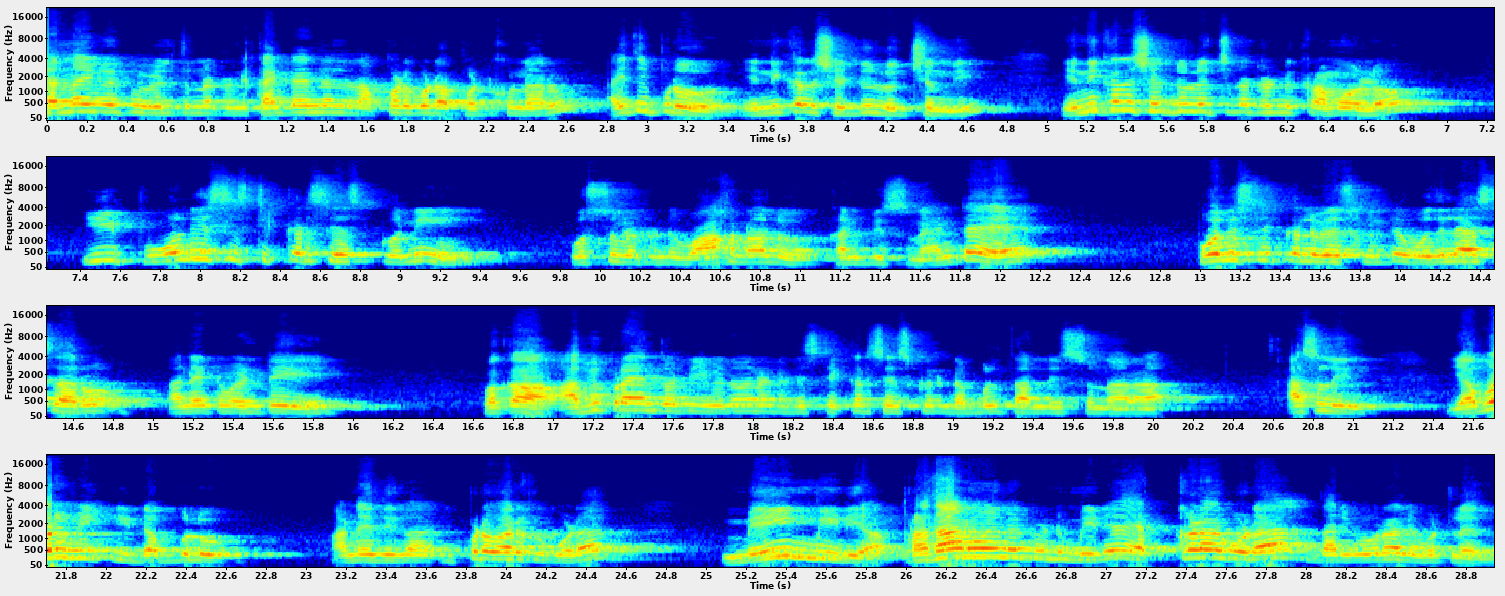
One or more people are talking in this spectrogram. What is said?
చెన్నై వైపు వెళ్తున్నటువంటి కంటైనర్లను అప్పుడు కూడా పట్టుకున్నారు. అయితే ఇప్పుడు ఎన్నికల షెడ్యూల్ వచ్చింది. ఎన్నికల షెడ్యూల్ వచ్చినటువంటి క్రమంలో ఈ పోలీసు స్టిక్కర్స్ వేసుకొని వస్తున్నటువంటి వాహనాలు కనిపిస్తున్నాయి. అంటే పోలీస్ స్టిక్కర్లు వేసుకుంటే వదిలేస్తారు అనేటువంటి ఒక అభిప్రాయంతో ఈ విధమైనటువంటి స్టిక్కర్స్ వేసుకుని డబ్బులు తరలిస్తున్నారా? అసలు ఎవరివి ఈ డబ్బులు అనేదిగా ఇప్పటి వరకు కూడా మెయిన్ మీడియా ప్రధానమైనటువంటి మీడియా ఎక్కడా కూడా దాని వివరాలు ఇవ్వట్లేదు.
